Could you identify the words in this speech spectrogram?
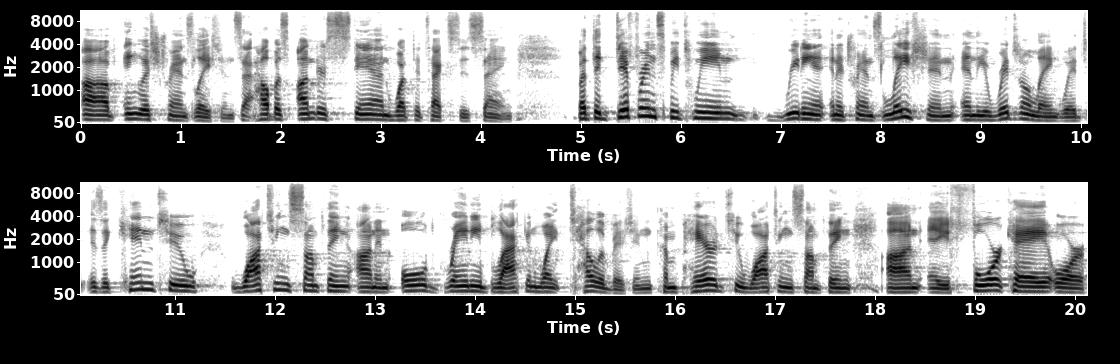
of English translations that help us understand what the text is saying. But the difference between reading it in a translation and the original language is akin to watching something on an old grainy black and white television compared to watching something on a 4K or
